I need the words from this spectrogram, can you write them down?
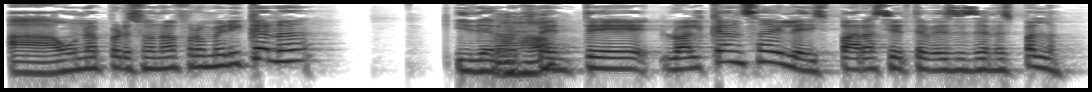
a una persona afroamericana y de Ajá. repente lo alcanza y le dispara siete veces en la espalda.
